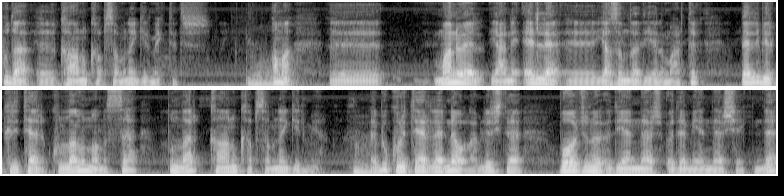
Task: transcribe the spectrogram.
Bu da e, kanun kapsamına girmektedir. Ama e, manuel yani elle e, yazımda diyelim artık belli bir kriter kullanılmamışsa bunlar kanun kapsamına girmiyor. E, bu kriterler ne olabilir? İşte borcunu ödeyenler, ödemeyenler şeklinde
